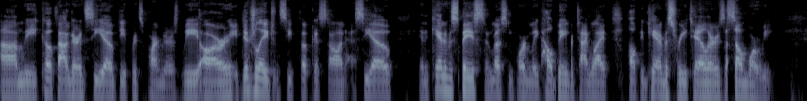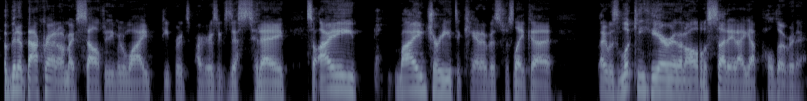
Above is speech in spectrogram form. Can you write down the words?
I'm the co founder and CEO of Deep Roots Partners. We are a digital agency focused on SEO in the cannabis space, and most importantly, helping tagline, helping cannabis retailers sell more weed. A bit of background on myself and even why Deep Roots Partners exists today. So I, my journey to cannabis was like a I was looking here, and then all of a sudden I got pulled over there.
